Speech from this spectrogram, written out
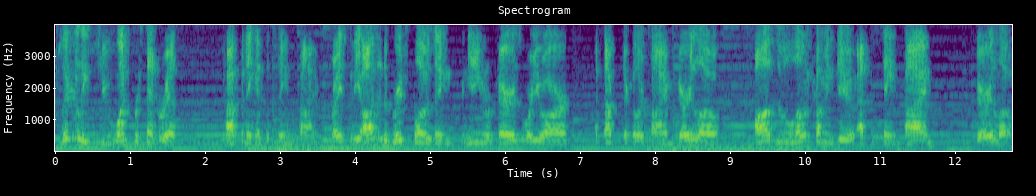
Literally two 1% risks happening at the same time, right? So the odds of the bridge closing needing repairs where you are at that particular time, very low. Odds of a loan coming due at the same time, very low.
